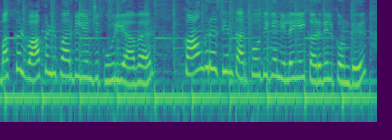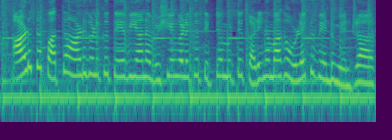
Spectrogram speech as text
மக்கள் வாக்களிப்பார்கள் என்று கூறிய அவர் காங்கிரசின் தற்போதைய நிலையை கருதில் கொண்டு அடுத்த பத்து ஆண்டுகளுக்கு தேவையான விஷயங்களுக்கு திட்டமிட்டு கடினமாக உழைக்க வேண்டும் என்றார்.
